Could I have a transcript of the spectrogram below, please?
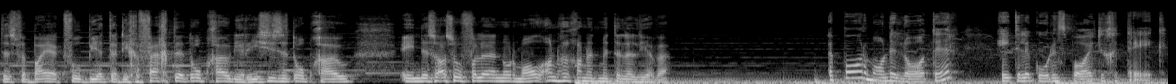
dis verby ek voel beter die gevegte het opgehou die risies het opgehou en dis asof hulle normaal aangegaan het met hulle lewe 'n Paar maande later het hulle Gordons Bay toe getrek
